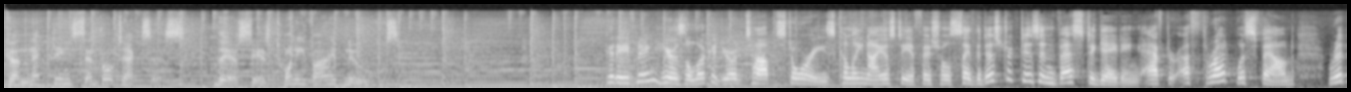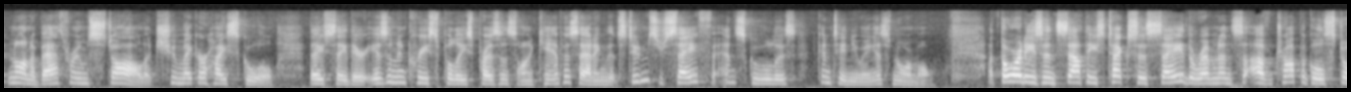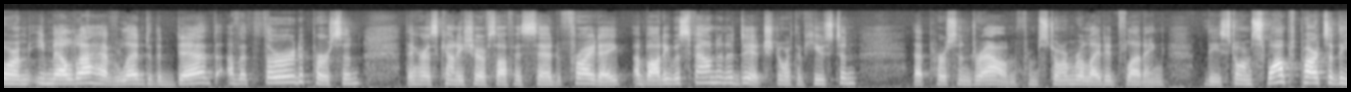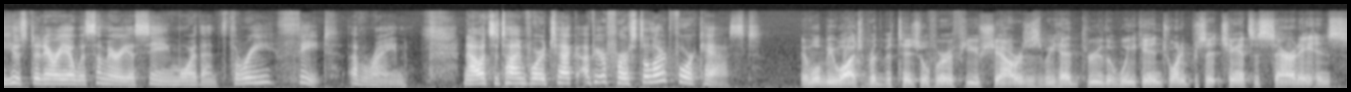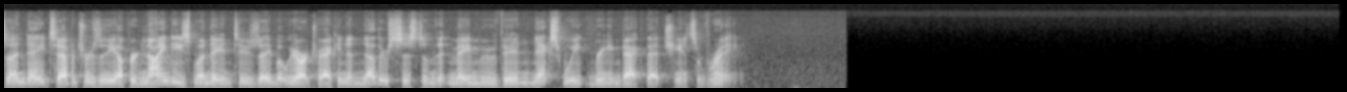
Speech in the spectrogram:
Connecting Central Texas. This is 25 News. Good evening. Here's a look at your top stories. Killeen ISD officials say the district is investigating after a threat was found written on a bathroom stall at Shoemaker High School. They say there is an increased police presence on campus, adding that students are safe and school is continuing as normal. Authorities in southeast Texas say the remnants of tropical storm Imelda have led to the death of a third person. The Harris County Sheriff's Office said Friday a body was found in a ditch north of Houston. That person drowned from storm related flooding. The storm swamped parts of the Houston area, with some areas seeing more than three feet of rain. Now it's a time for a check of your first alert forecast. And we'll be watching for the potential for a few showers as we head through the weekend. 20% chances Saturday and Sunday. Temperatures in the upper 90s Monday and Tuesday, but we are tracking another system that may move in next week, bringing back that chance of rain.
